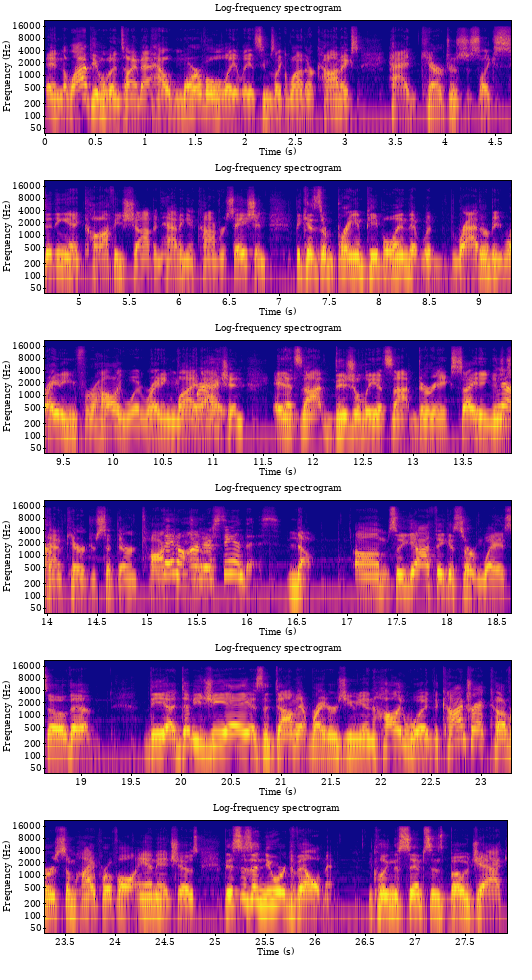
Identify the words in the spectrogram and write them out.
and a lot of people have been talking about how Marvel lately, it seems like a lot of their comics had characters just like sitting in a coffee shop and having a conversation because they're bringing people in that would rather be writing for Hollywood, writing live Right. action, and it's not visually, it's not very exciting to just have characters sit there and talk. They to don't each other. understand this. No. Um, so you gotta think a certain way. So the the uh, WGA is the dominant writers union in Hollywood. The contract covers some high-profile animated shows. This is a newer development, including The Simpsons, BoJack.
